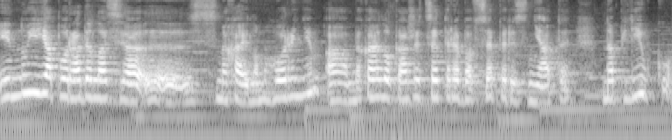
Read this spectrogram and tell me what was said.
І, ну, і я порадилася е, з Михайлом Горенєм, а Михайло каже, це треба все перезняти на плівку.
